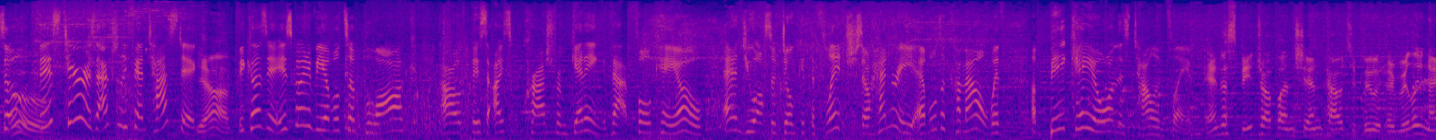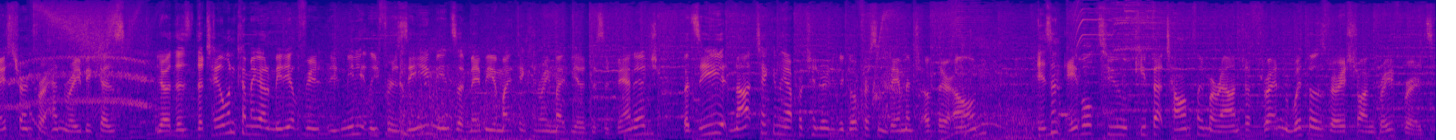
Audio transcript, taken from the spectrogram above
So Ooh. this Tera is actually fantastic. Yeah. Because it is going to be able to block out this Ice Crash from getting that full KO. And you also don't get the flinch. So Henry able to come out with a big KO on this Talonflame. And a speed drop on Chien-Pao to boot. A really nice turn for Henry because you know the, the Tailwind coming out immediately for, immediately for Zee means that maybe you might think Henry might be at a disadvantage. But Zee not taking the opportunity to go for some damage of their own isn't able to keep that Talonflame around to threaten with those very strong Brave Birds.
